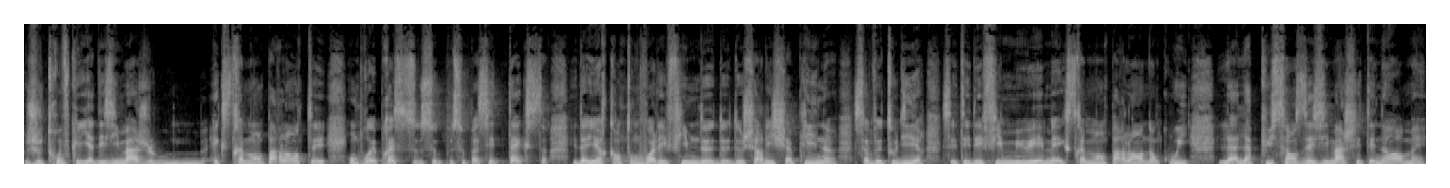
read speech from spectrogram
Je trouve qu'il y a des images extrêmement parlantes et on pourrait presque se, se passer de texte. Et d'ailleurs, quand on voit les films de de, Charlie Chaplin, ça veut tout dire. C'était des films muets, mais extrêmement parlants. Donc oui, la, puissance des images, c'est énorme. Et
